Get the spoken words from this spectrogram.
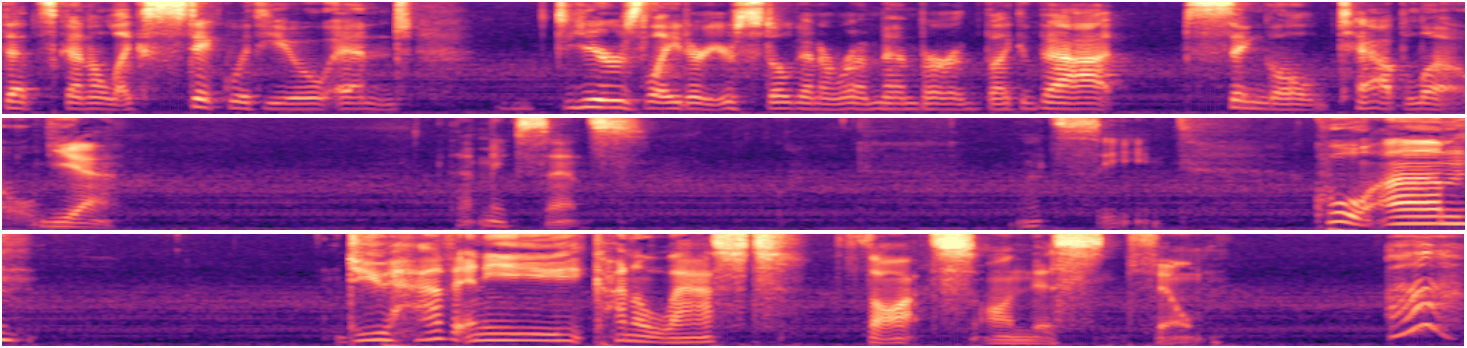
that's gonna like stick with you and years later you're still gonna remember like that single tableau Yeah. That makes sense. Let's see. Cool. Um do you have any kind of last thoughts on this film? Ah.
